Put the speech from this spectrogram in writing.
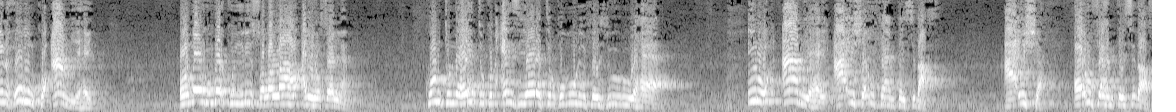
in xukunku caam yahay oo nabigu markuu yidhi salى اllahu calayh wasalam kuntu nahaytukum can ziyaarati اlqubuuri fazuuruuha inuu caam yahay caaisha u fahamtay sidaas. Caaisha aa u fahamtay sidaas.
